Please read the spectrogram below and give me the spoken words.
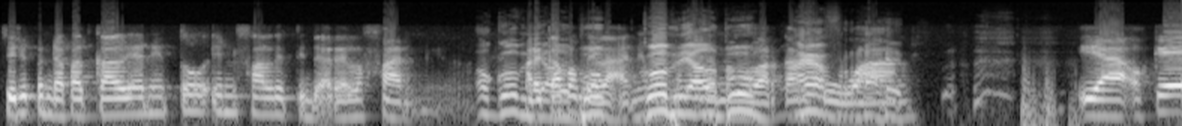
jadi pendapat kalian itu invalid tidak relevan gitu. Oh, gue beli mereka album. pembelaannya Gue beli album. mengeluarkan I have uang. right. Iya, oke.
